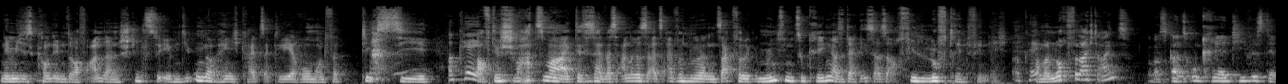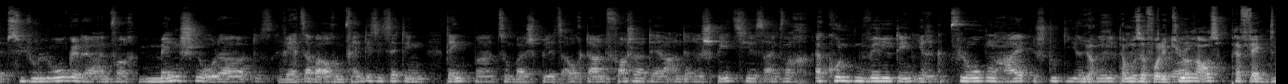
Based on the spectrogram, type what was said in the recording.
nämlich es kommt eben darauf an, dann stiehlst du eben die Unabhängigkeitserklärung und vertickst sie Okay. auf dem Schwarzmarkt. Das ist halt was anderes, als einfach nur einen Sack voll Münzen zu kriegen. Also da ist also auch viel Luft drin, finde ich. Okay. Haben wir noch vielleicht eins? Was ganz Unkreatives, der Psychologe, der einfach Menschen oder, das wäre jetzt aber auch im Fantasy-Setting denkbar, zum Beispiel jetzt auch da ein Forscher, der andere Spezies einfach erkunden will, den ihre Gepflogenheiten studieren Ja, will. da muss er vor die Tür raus. Perfekt.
